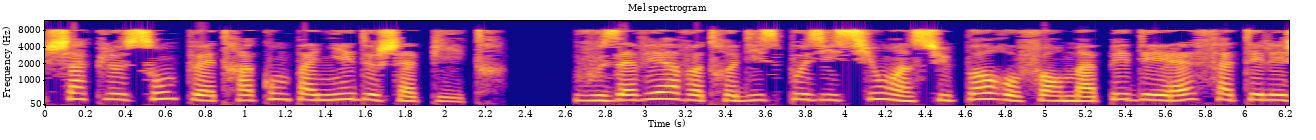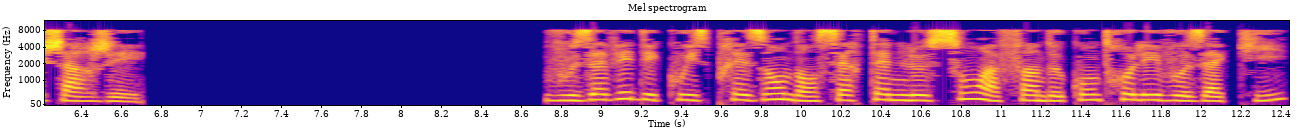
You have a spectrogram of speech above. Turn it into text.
Chaque leçon peut être accompagnée de chapitres. Vous avez à votre disposition un support au format PDF à télécharger. Vous avez des quiz présents dans certaines leçons afin de contrôler vos acquis,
